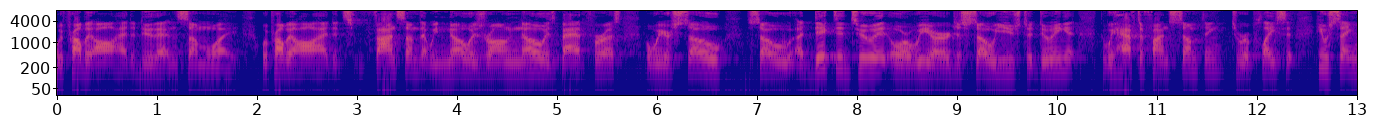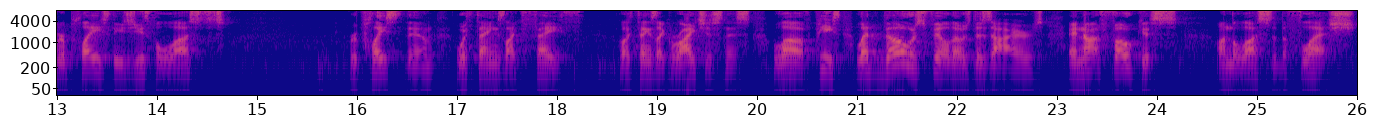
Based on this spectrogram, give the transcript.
We probably all had to do that in some way. We probably all had to find something that we know is wrong, know is bad for us, but we are so, so addicted to it or we are just so used to doing it that we have to find something to replace it. He was saying replace these youthful lusts Replace them with things like faith, like things like righteousness, love, peace. Let those fill those desires and not focus on the lusts of the flesh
